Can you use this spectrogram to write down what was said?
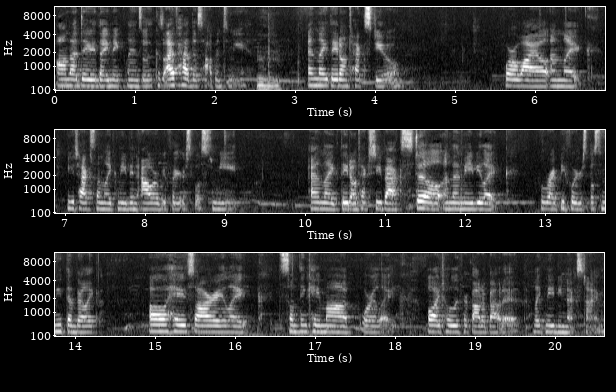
on that day that you make plans with, because I've had this happen to me, hmm and like they don't text you for a while, and like you text them like maybe an hour before you're supposed to meet, and like they don't text you back still, and then maybe like right before you're supposed to meet them, they're like, oh hey sorry like something came up, or like oh I totally forgot about it, like maybe next time.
